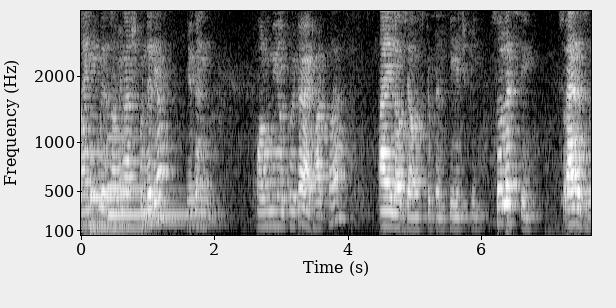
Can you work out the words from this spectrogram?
My name is Avinash Kundaliya. You can follow me on Twitter at Hardfire. I love JavaScript and PHP. So let's see. So as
